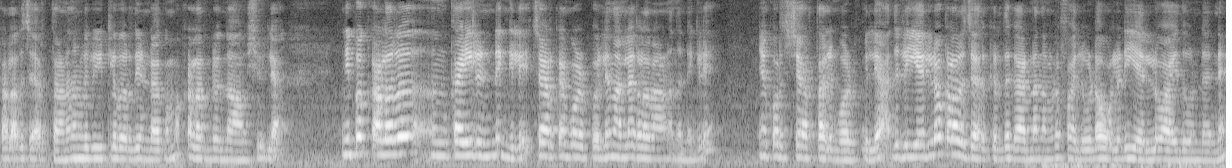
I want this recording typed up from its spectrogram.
കളർ ചേർത്താണ്. നമ്മൾ വീട്ടിൽ വെറുതെ ഉണ്ടാക്കുമ്പോൾ കളറിന്റെ ഒന്നും ആവശ്യമില്ല. ഇനിയിപ്പോൾ കളറ് കയ്യിലുണ്ടെങ്കിൽ ചേർക്കാൻ കുഴപ്പമില്ല. നല്ല കളറാണെന്നുണ്ടെങ്കിൽ ഞാൻ കുറച്ച് ചേർത്താലും കുഴപ്പമില്ല. അതിൽ യെല്ലോ കളർ ചേർക്കരുത്. കാരണം നമ്മുടെ ഫലൂഡ ഓൾറെഡി യെല്ലോ ആയതുകൊണ്ട് തന്നെ.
